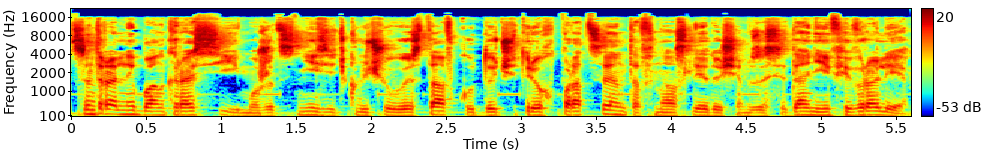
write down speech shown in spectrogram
Центральный банк России может снизить ключевую ставку до 4% на следующем заседании в феврале,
